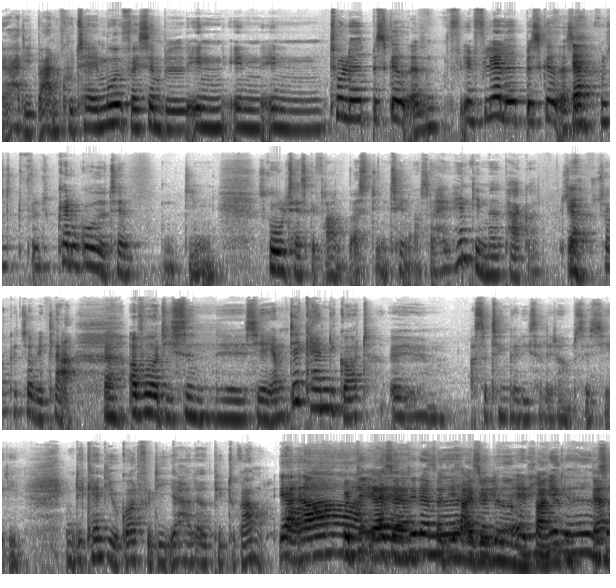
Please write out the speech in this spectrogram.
har dit barn kunne tage imod for eksempel en, en, en to-ledet besked, altså en, flerledet besked, altså Ja. kan du gå ud og tage din skoletaske frem, børste dine tænder, og så hente din madpakke, så, ja. så, så, så er vi klar. Ja. Og hvor de sådan øh, siger, jamen det kan de godt. Øh, og så tænker de så lidt om, så siger de, jamen det kan de jo godt, fordi jeg har lavet piktogrammer. Ja, og, ah, fordi, ja, altså, ja. det der Så med, de har i altså, virkeligheden at i virkeligheden, Ja. så,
